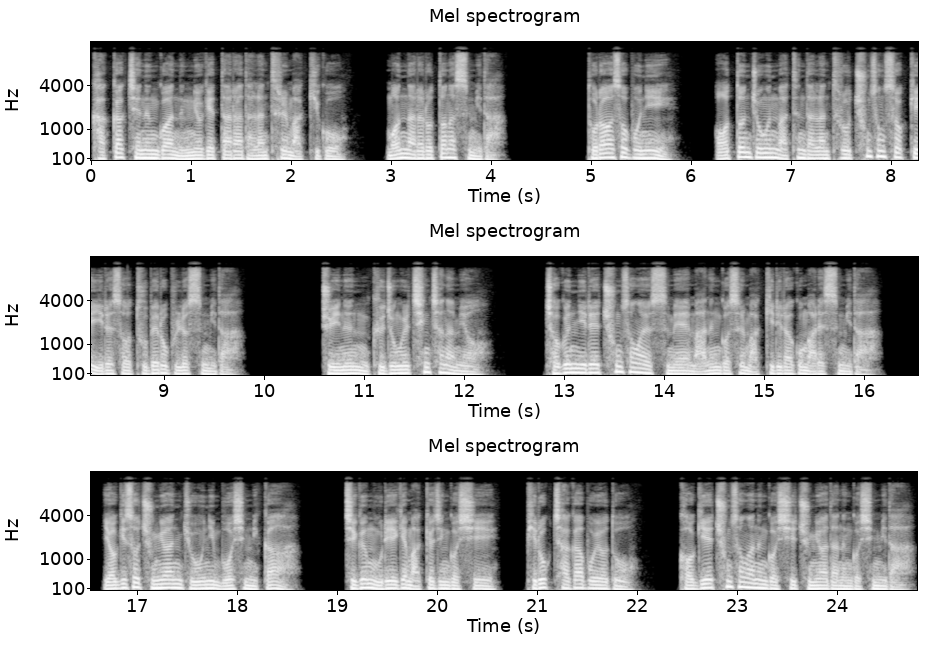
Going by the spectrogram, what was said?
각각 재능과 능력에 따라 달란트를 맡기고 먼 나라로 떠났습니다. 돌아와서 보니 어떤 종은 맡은 달란트로 충성스럽게 일해서 두 배로 불렸습니다. 주인은 그 종을 칭찬하며 적은 일에 충성하였음에 많은 것을 맡기리라고 말했습니다. 여기서 중요한 교훈이 무엇입니까? 지금 우리에게 맡겨진 것이 비록 작아 보여도 거기에 충성하는 것이 중요하다는 것입니다.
